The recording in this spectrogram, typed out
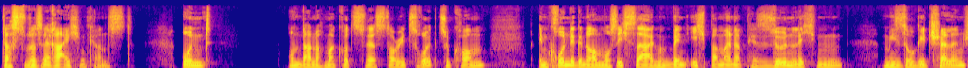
dass du das erreichen kannst. Und um da nochmal kurz zu der Story zurückzukommen, im Grunde genommen muss ich sagen, bin ich bei meiner persönlichen Misogi Challenge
